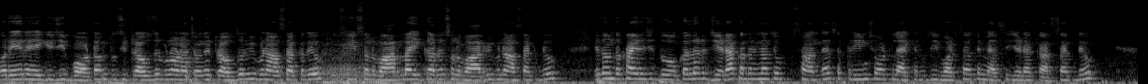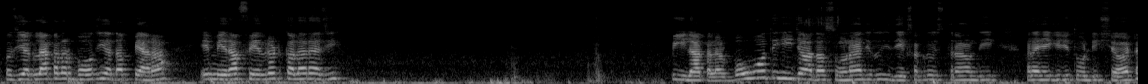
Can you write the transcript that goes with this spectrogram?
ਔਰ ਇਹ ਰਹੇਗੀ ਜੀ ਬਾਟਮ ਤੁਸੀਂ ਟਰਾਊਜ਼ਰ ਬਣਾਉਣਾ ਚਾਹੁੰਦੇ ਟਰਾਊਜ਼ਰ ਵੀ ਬਣਾ ਸਕਦੇ ਹੋ। ਤੁਸੀਂ ਸਲਵਾਰ ਲਾਈਕ ਕਰਦੇ ਹੋ, ਸਲਵਾਰ ਵੀ ਬਣਾ ਸਕਦੇ ਹੋ। ਇਹ ਤੁਹਾਨੂੰ ਦਿਖਾਈ ਨੇ ਜੀ ਦੋ ਕਲਰ ਜਿਹੜਾ ਕਲਰ ਇਹਨਾਂ ਚੋਂ ਪਸੰਦ ਹੈ ਸਕਰੀਨਸ਼ਾਟ ਲੈ ਕੇ ਤੁਸੀਂ WhatsApp ਤੇ ਮੈਸੇਜ ਜਿਹੜਾ ਕਰ ਸਕਦੇ ਹੋ। ਤੋ ਜੀ ਅਗਲਾ ਕਲਰ ਬਹੁਤ ਹੀ ਜ਼ਿਆਦਾ ਪਿਆਰਾ, ਇਹ ਮੇਰਾ ਫੇਵਰਿਟ ਕਲਰ ਹੈ ਜੀ। ਪੀਲਾ ਕਲਰ ਬਹੁਤ ਹੀ ਜ਼ਿਆਦਾ ਸੋਹਣਾ ਹੈ ਜੀ, ਤੁਸੀਂ ਦੇਖ ਸਕਦੇ ਹੋ ਇਸ ਤਰ੍ਹਾਂ ਦੀ ਰਹੇਗੀ ਜੀ ਤੁਹਾਡੀ ਸ਼ਰਟ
